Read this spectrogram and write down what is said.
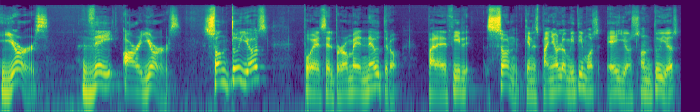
yours. They are yours. Son tuyos, pues el pronombre neutro para decir son, que en español lo omitimos, ellos son tuyos,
